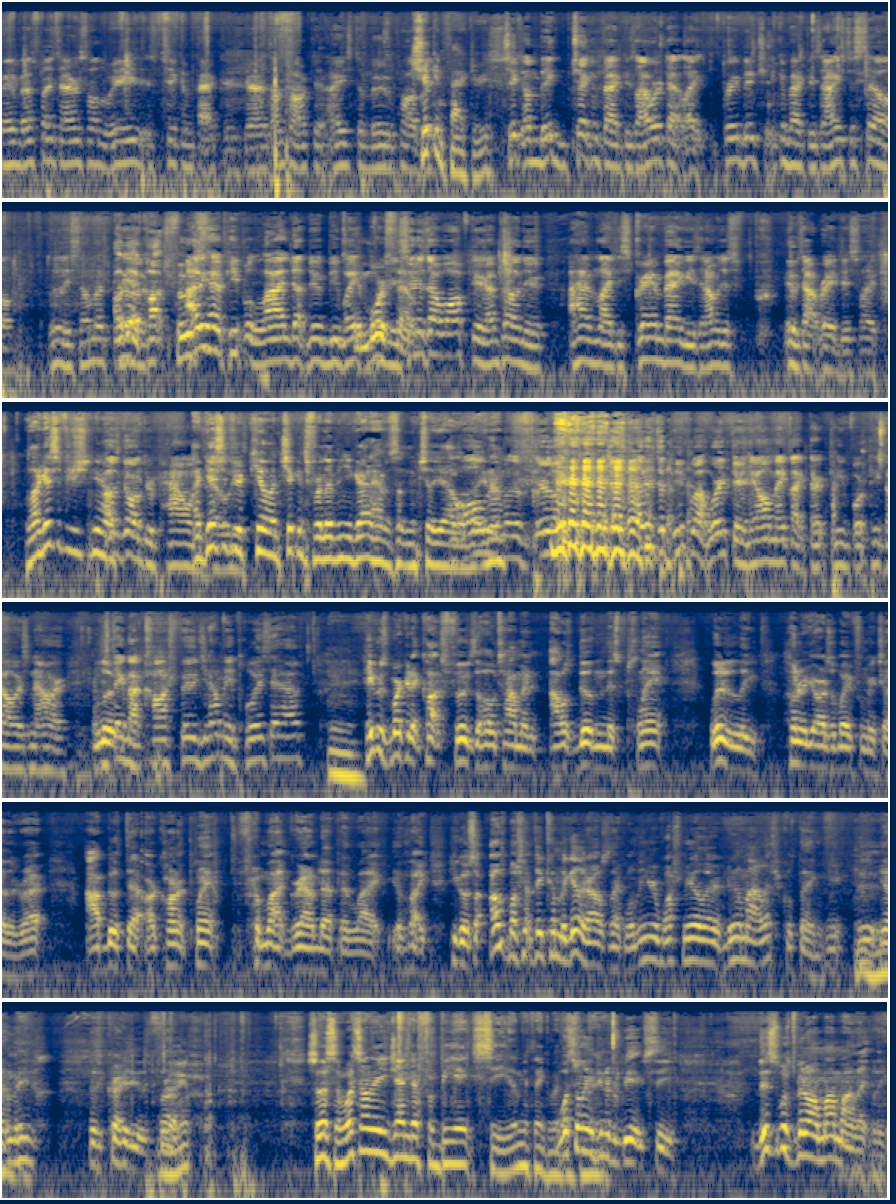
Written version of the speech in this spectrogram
Man, best place I ever sold weed is Chicken Factories, guys. I'm talking. I used to move probably. Chicken factories. Chicken, um, big chicken factories. I worked at like three big chicken factories. And I used to sell really so much. Oh yeah, drugs. Koch Foods. I had people lined up. They would be waiting In for me. As soon as I walked there, I'm telling you, I had like these grand baggies, and I was just, it was outrageous. Like Well, I guess if you're, you know, I was going through pounds. I guess at if you're killing chickens for a living, you gotta have something to chill you out a all little them bit. they're like, there's hundreds of people that work there, and they all make like 13 dollars an hour. Look. Just think about Koch Foods. You know how many employees they have? You? He was working at Koch Foods the whole time, and I was building this plant literally 100 yards away from each other, right? I built that Arconic plant from like ground up, and like, and, like he goes, I was watching that thing come together. I was like, well, then you're watching me over there doing my electrical thing. You, you know what I mean? It's crazy as fuck. Right. So listen, what's on the agenda for BHC? Let me think about What's on the agenda for BHC? This is what's been on my mind lately.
